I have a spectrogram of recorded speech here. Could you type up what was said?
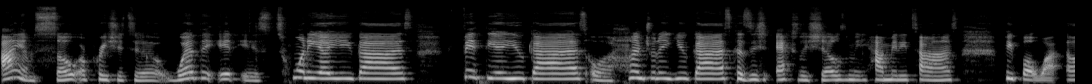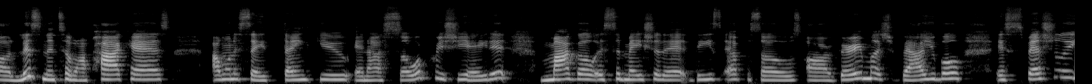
I am so appreciative, whether it is 20 of you guys, 50 of you guys, or 100 of you guys, because it actually shows me how many times people are listening to my podcast. I want to say thank you and I so appreciate it. My goal is to make sure that these episodes are very much valuable, especially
